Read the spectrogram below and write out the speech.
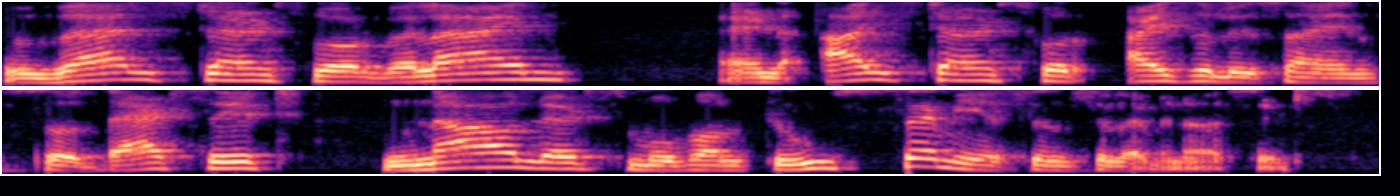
VAL stands for valine, and I stands for isoleucine. So that's it. Now let's move on to semi-essential amino acids.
